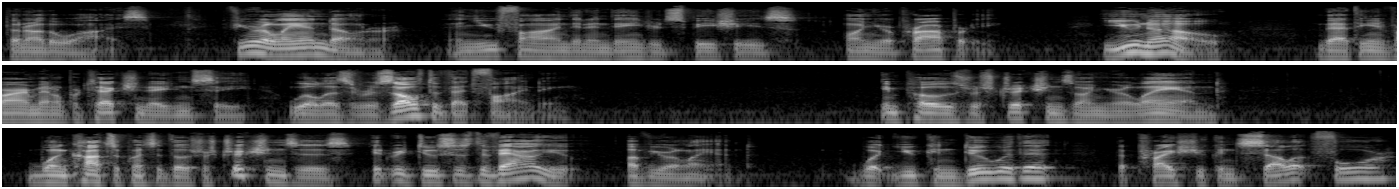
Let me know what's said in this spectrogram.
than otherwise. If you're a landowner and you find an endangered species on your property, you know that the Environmental Protection Agency will, as a result of that finding, impose restrictions on your land. One consequence of those restrictions is it reduces the value of your land, what you can do with it, the price you can sell it for.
